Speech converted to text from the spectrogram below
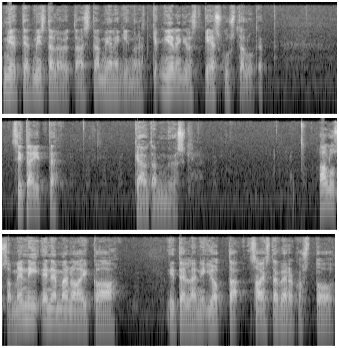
miettiä, että mistä löytää sitä mielenkiintoiset, mielenkiintoiset keskustelut. Että sitä itse käytän myöskin. alussa meni enemmän aikaa itselläni, jotta sai sitä verkostoa,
